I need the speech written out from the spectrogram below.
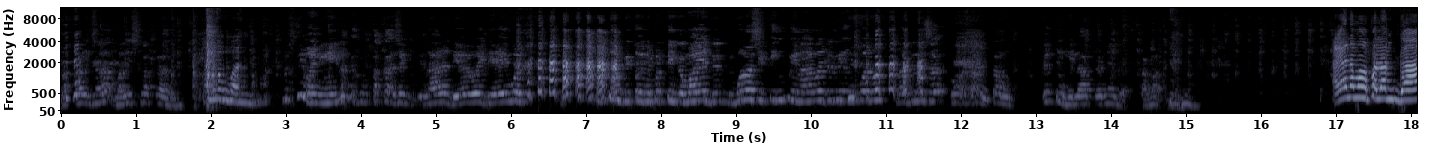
Lakal sa, malis lakal. Ano man? Gusto man yung hilak, kung taka sa nana, DIY, DIY. Ito, bito niya perting kamaya, mura si King Queen, nana dili ang ano, nadili sa, tunga sa antang. Yung hilakan niya, ga, tanga. Ayan ang mga palangga.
